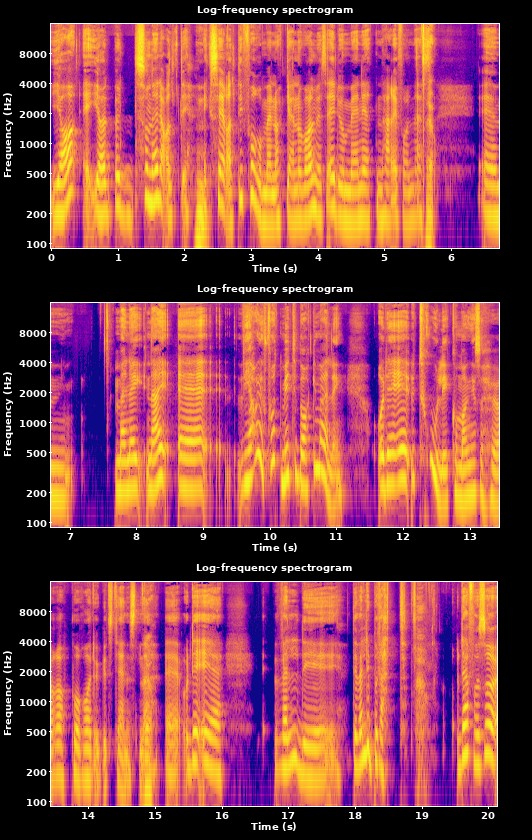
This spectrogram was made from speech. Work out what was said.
Ja, eh, ja, sånn er det alltid. Mm. Jeg ser alltid for meg noen, og vanligvis er det jo menigheten her i Follnes. Ja. Um, men jeg Nei, eh, vi har jo fått mye tilbakemelding. Og det er utrolig hvor mange som hører på radiogudstjenestene. Ja. Eh, og det er veldig Det er veldig bredt. Og derfor så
